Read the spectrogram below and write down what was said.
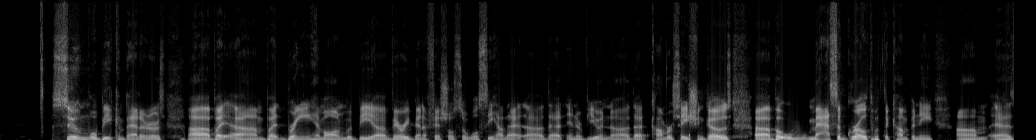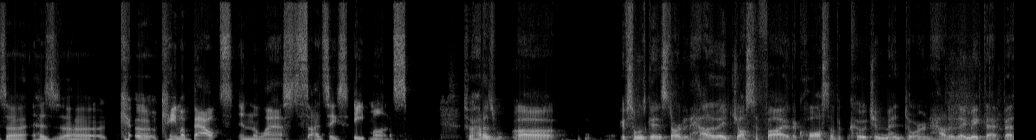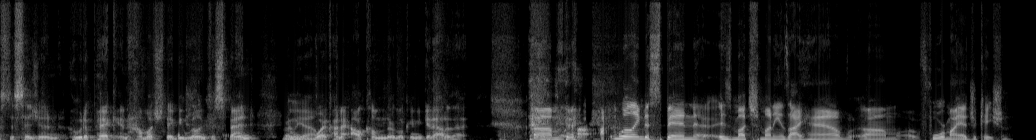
soon will be competitors. Uh, but um, but bringing him on would be uh, very beneficial. So we'll see how that uh, that interview and uh, that conversation goes. Uh, but massive growth with the company um, as uh, has uh, came about in the last I'd say eight months. So how does if someone's getting started, how do they justify the cost of a coach and mentor, and how do they make that best decision who to pick and how much they'd be willing to spend, and Oh, yeah. what kind of outcome they're looking to get out of that? Um, I- I'm willing to spend as much money as I have um, for my education.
